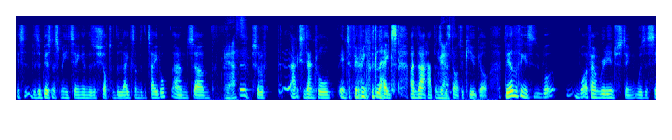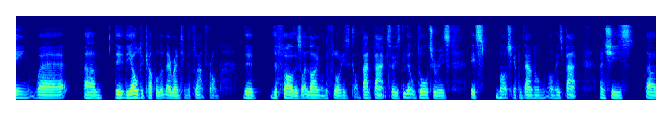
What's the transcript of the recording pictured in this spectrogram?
It's, there's a business meeting and there's a shot of the legs under the table and um, yes. sort of accidental interfering with legs, and that happens yes. at the start of Cute Girl. The other thing is what what I found really interesting was a scene where um, the the older couple that they're renting the flat from, the the father's like lying on the floor and he's got a bad back, so his little daughter is is marching up and down on on his back, and she's uh,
